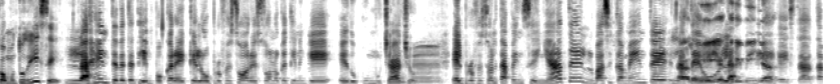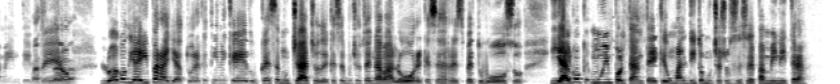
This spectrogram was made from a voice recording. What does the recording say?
como tú dices, la gente de este tiempo cree que los profesores son los que tienen que educar un muchacho. El profesor está para enseñarte básicamente la teoría. escribir ya. exactamente. Más Pero nada. luego de ahí para allá, tú eres que tienes que educar a ese muchacho, de que ese muchacho tenga valores, que sea respetuoso. Y algo que, muy importante es que un maldito muchacho se sepa administrar.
